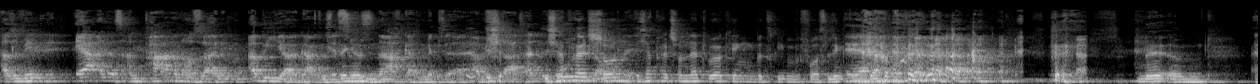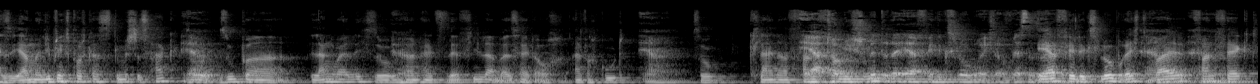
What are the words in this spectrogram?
also wen er alles an Paaren aus seinem Abi-Jahrgang jetzt so im Nachgang mit äh, am ich, Start hat. Ich habe halt schon, ich habe halt schon Networking betrieben, bevor es LinkedIn ja. gab. nee, ähm, also ja, mein Lieblingspodcast ist Gemischtes Hack. Ja. So super langweilig, so ja. hören halt sehr viele, aber ist halt auch einfach gut. Ja. So kleiner Fun Eher Tommy Schmidt oder eher Felix Lobrecht auf wessen Seite? Eher Felix Lobrecht, ja. weil, Fun Fact,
